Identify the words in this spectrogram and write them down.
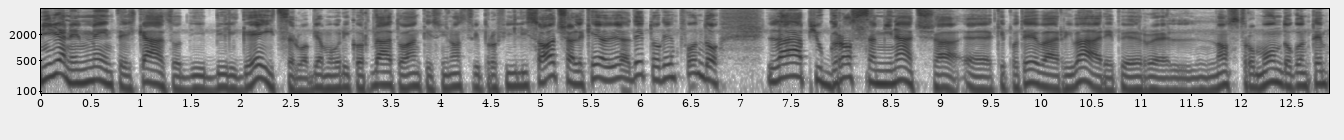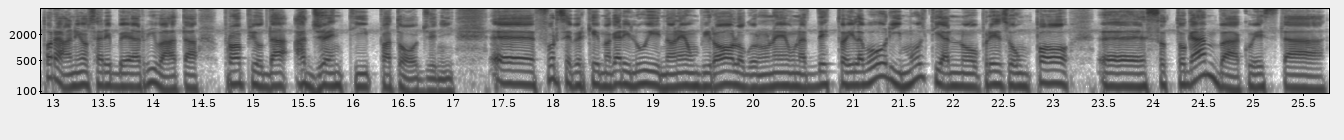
Mi viene in mente il caso di Bill Gates, lo abbiamo ricordato anche sui nostri profili social, che aveva detto che in fondo la più grossa minaccia eh, che poteva arrivare per il nostro mondo contemporaneo sarebbe arrivata proprio da agenti patogeni. Eh, forse perché magari lui non è un virologo, non è un addetto ai lavori, molti hanno preso un po' eh, sotto gamba questa,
